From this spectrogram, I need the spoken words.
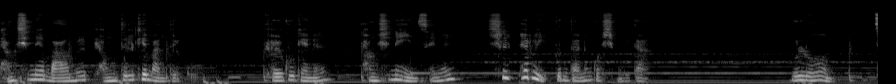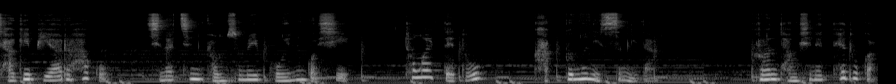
당신의 마음을 병들게 만들고 결국에는 당신의 인생을 실패로 이끈다는 것입니다. 물론 자기 비하를 하고 지나친 겸손을 보이는 것이 통할 때도 가끔은 있습니다. 그런 당신의 태도가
